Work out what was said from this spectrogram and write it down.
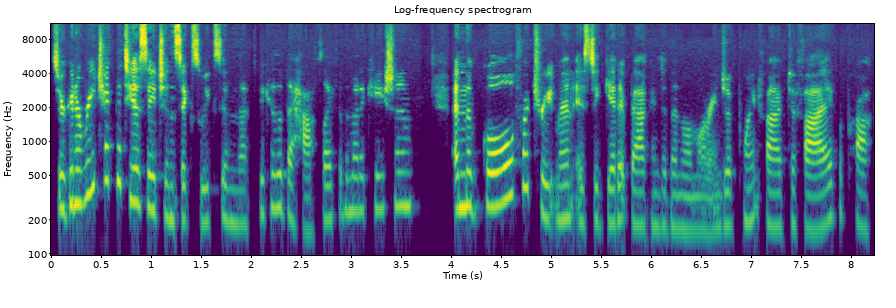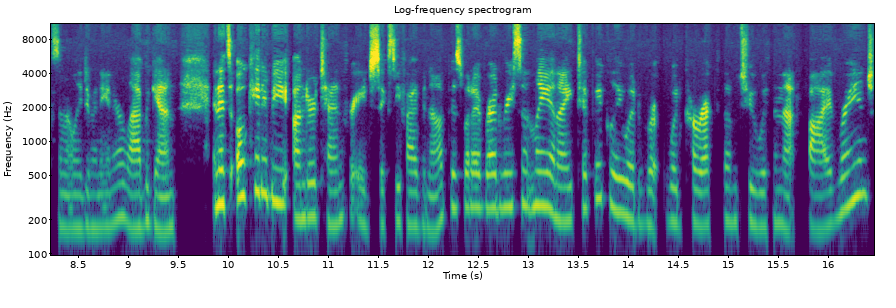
So you're going to recheck the TSH in six weeks, and that's because of the half life of the medication. And the goal for treatment is to get it back into the normal range of 0.5 to 5, approximately, depending on your lab again. And it's okay to be under 10 for age 65 and up, is what I've read recently. And I typically would would correct them to within that five range.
